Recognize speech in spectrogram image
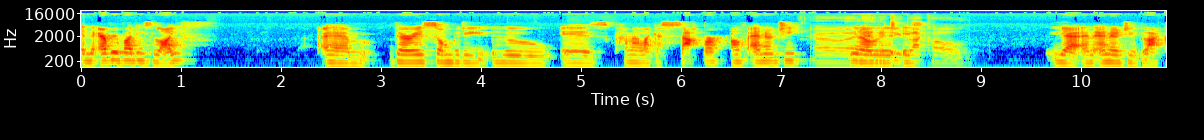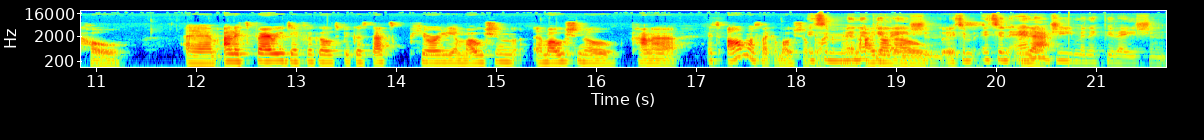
in everybody's life, um, there is somebody who is kind of like a sapper of energy. Oh, you know, energy is, black hole. Yeah, an energy black hole. Um, and it's very difficult because that's purely emotion, emotional kind of. It's almost like emotional. It's blackmail. a manipulation. It's, it's, a, it's an energy yeah. manipulation.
